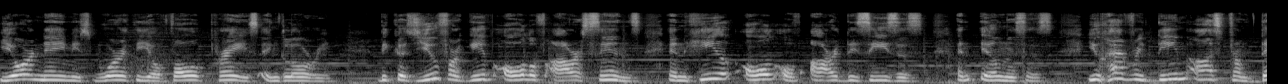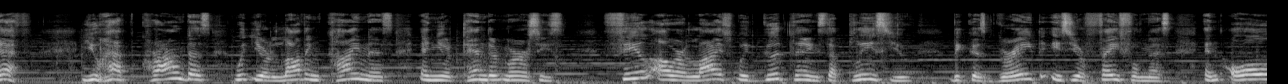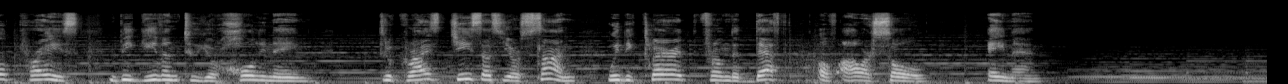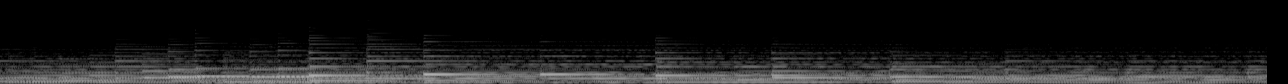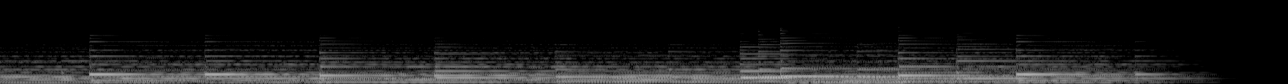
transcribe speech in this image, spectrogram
your name is worthy of all praise and glory because you forgive all of our sins and heal all of our diseases and illnesses. You have redeemed us from death. You have crowned us with your loving kindness and your tender mercies. Fill our lives with good things that please you, because great is your faithfulness, and all praise be given to your holy name. Through Christ Jesus, your Son, we declare it from the depth of our soul. Amen.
